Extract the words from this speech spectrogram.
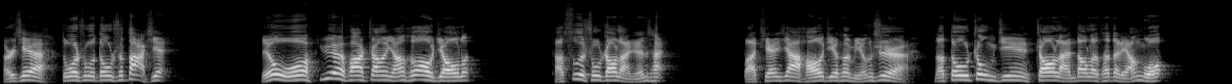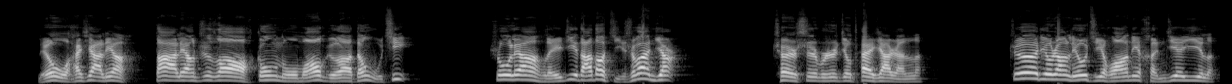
而且多数都是大县。刘武越发张扬和傲娇了，他四处招揽人才。把天下豪杰和名士那都重金招揽到了他的梁国。刘武还下令大量制造弓弩、矛戈等武器，数量累计达到几十万件。这是不是就太吓人了？这就让刘启皇帝很介意了。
